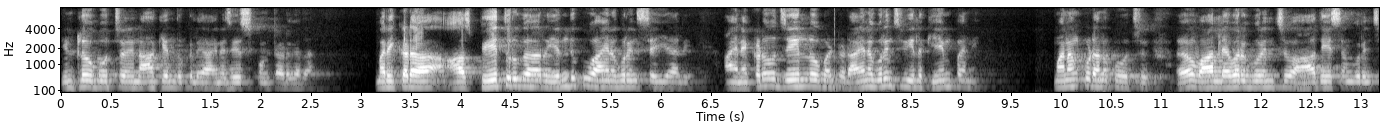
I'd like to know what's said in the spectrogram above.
ఇంట్లో కూర్చొని నాకెందుకులే ఆయన చేసుకుంటాడు కదా. మరి ఇక్కడ ఆ పేతురు గారు ఎందుకు ఆయన గురించి చెయ్యాలి? ఆయన ఎక్కడో జైల్లో పడ్డాడు. ఆయన గురించి వీళ్ళకి ఏం పని? మనం కూడా అనుకోవచ్చు వాళ్ళెవరి గురించో ఆ దేశం గురించి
